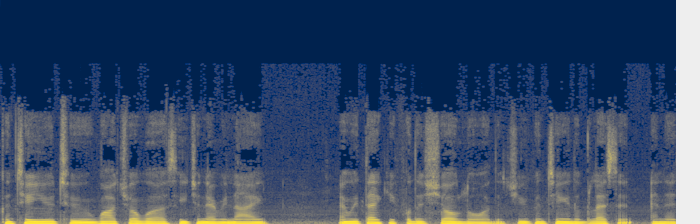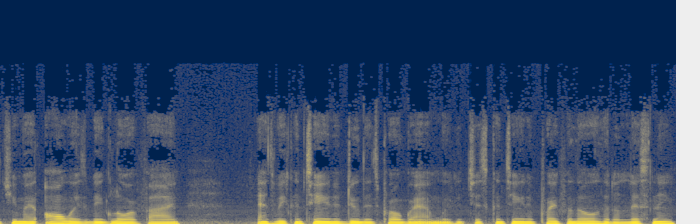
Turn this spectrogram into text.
continue to watch over us each and every night. And we thank you for this show, Lord, that you continue to bless it and that you may always be glorified as we continue to do this program. We just continue to pray for those that are listening,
